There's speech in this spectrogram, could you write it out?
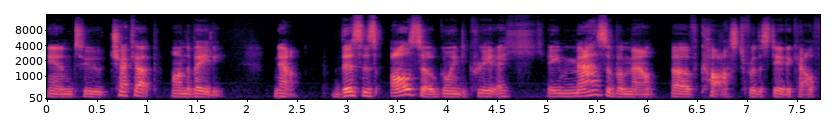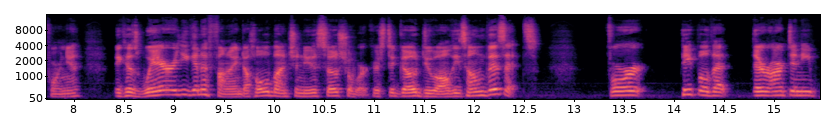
and to check up on the baby. Now, this is also going to create a, a massive amount of cost for the state of California because where are you going to find a whole bunch of new social workers to go do all these home visits? For people that there aren't any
